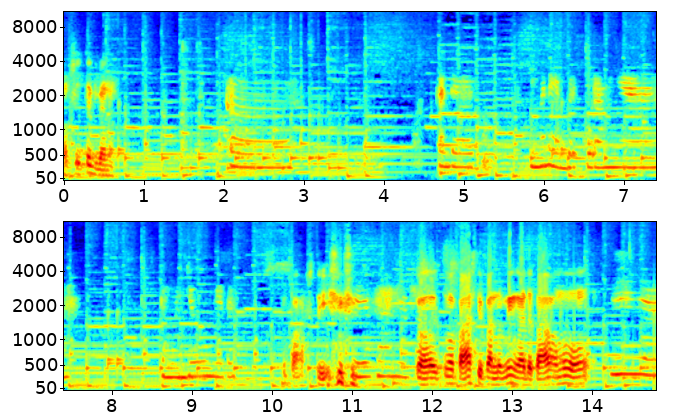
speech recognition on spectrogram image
Maksudnya gimana? Uh, ada gimana ya berkurangnya pengunjung gitu? Pasti. Iya kan? ya. Kalau itu pasti pandemi nggak ada tamu. Iya.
